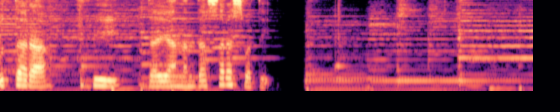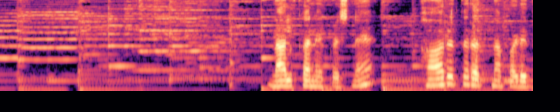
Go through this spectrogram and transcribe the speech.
ಉತ್ತರ, ಬಿ, ದಯಾನಂದ ಸರಸ್ವತಿ. ನಾಲ್ಕನೇ ಪ್ರಶ್ನೆ, ಭಾರತ ರತ್ನ ಪಡೆದ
